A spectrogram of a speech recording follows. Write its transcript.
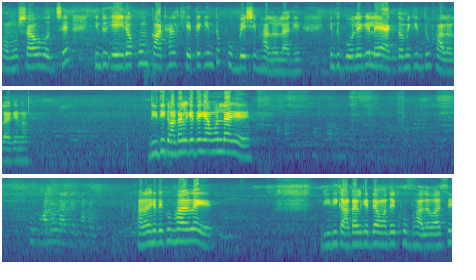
সমস্যাও হচ্ছে। কিন্তু এই রকম কাঁঠাল খেতে কিন্তু খুব বেশি ভালো লাগে। কিন্তু গলে গেলে একদমই কিন্তু ভালো লাগে না। দিদি কাঁঠাল খেতে কেমন লাগে? খুব ভালো লাগে কাঁঠাল কাঁঠাল খেতে খুব ভালো লাগে? দিদি কাঁঠাল খেতে আমাদের খুব ভালোবাসে।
